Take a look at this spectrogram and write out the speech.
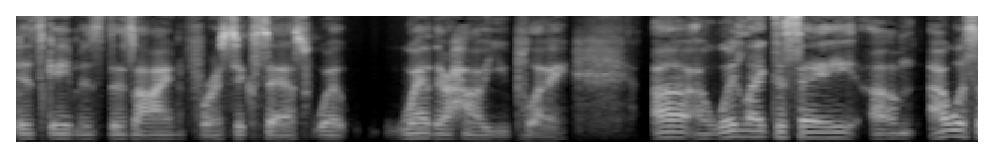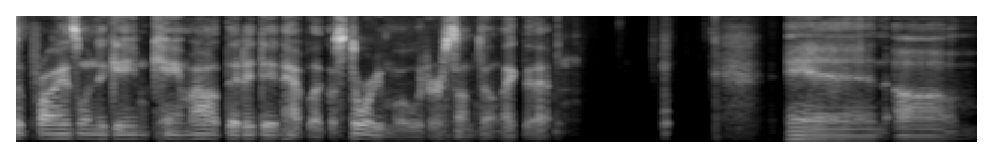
this game is designed for success, whether how you play. Uh, I would like to say um, I was surprised when the game came out that it didn't have like a story mode or something like that. And um,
